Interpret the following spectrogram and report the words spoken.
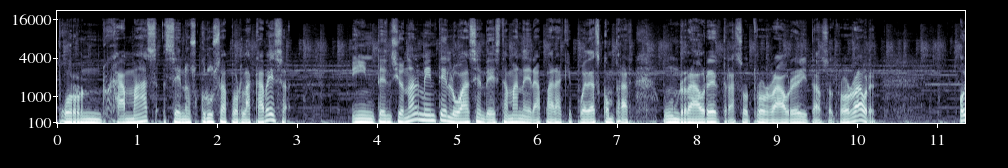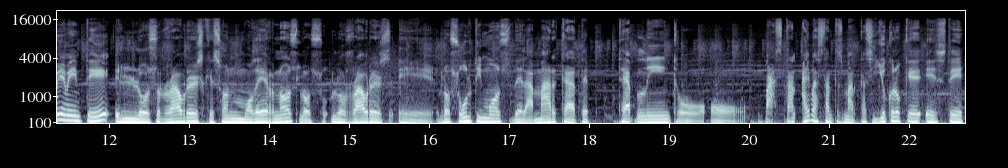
por jamás se nos cruza por la cabeza. Intencionalmente lo hacen de esta manera para que puedas comprar un router tras otro router y tras otro router. Obviamente los routers que son modernos, los, routers, eh, los últimos de la marca TapLink o, o hay bastantes marcas y yo creo que este,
